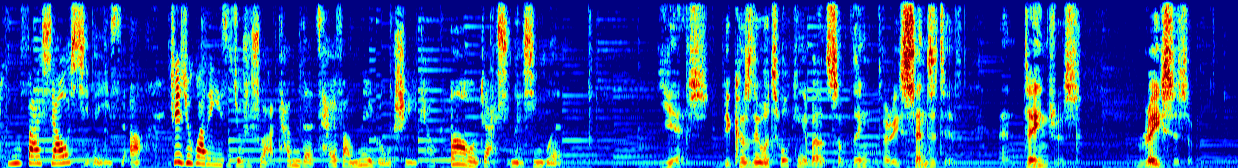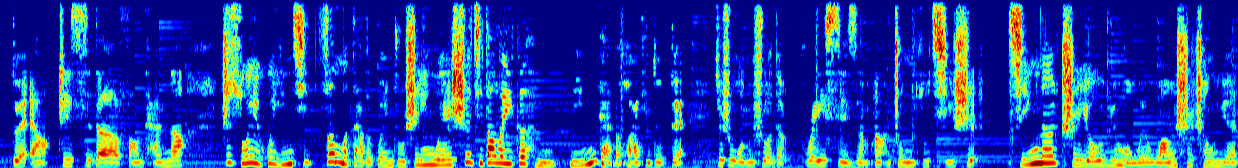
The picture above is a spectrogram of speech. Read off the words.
突发消息的意思啊。这句话的意思就是说啊，他们的采访内容是一条爆炸性的新闻。 Yes, because they were talking about something very sensitive and dangerous racism. 对啊，这次的访谈呢， 之所以会引起这么大的关注，是因为涉及到了一个很敏感的话题，对不对？就是我们说的 racism 啊，种族歧视。起因呢是由于某位王室成员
